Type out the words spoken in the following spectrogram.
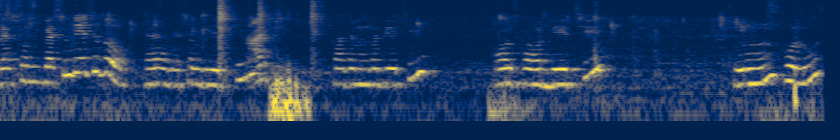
বেসন বেসন দিয়েছে তো? হ্যাঁ বেসন দিয়েছি। আর কি? কাঁচা লঙ্কা দিয়েছি কর্নফ্লাওয়ার দিয়েছি নুন হলুদ।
